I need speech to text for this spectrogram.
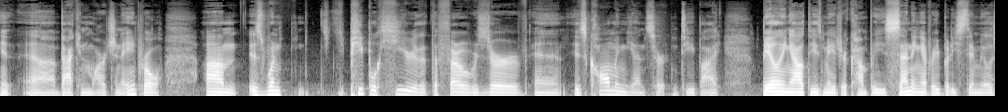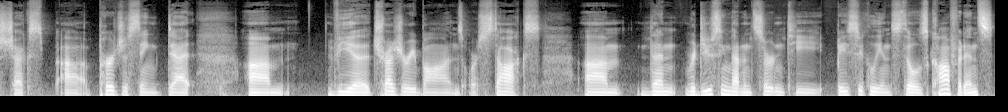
in, uh, back in March and April. Um, is when people hear that the Federal Reserve uh, is calming the uncertainty by bailing out these major companies, sending everybody stimulus checks, uh, purchasing debt um, via treasury bonds or stocks, um, then reducing that uncertainty basically instills confidence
